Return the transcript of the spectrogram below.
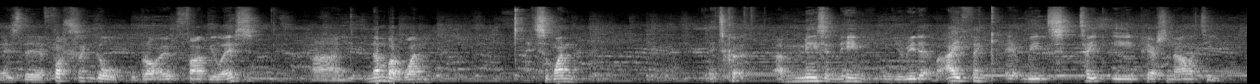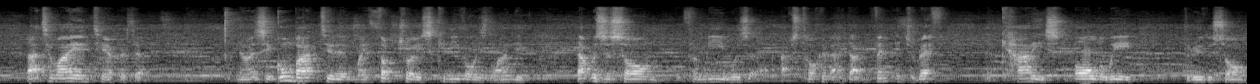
is the first single they brought out, Fabuless. And number one, it's one, it's got an amazing name when you read it, but I think it reads Type A Personality. That's how I interpret it. Now, I say, going back to the, my third choice, Knievel Has Landed, that was a song for me was, I was talking about that vintage riff that carries all the way through the song.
